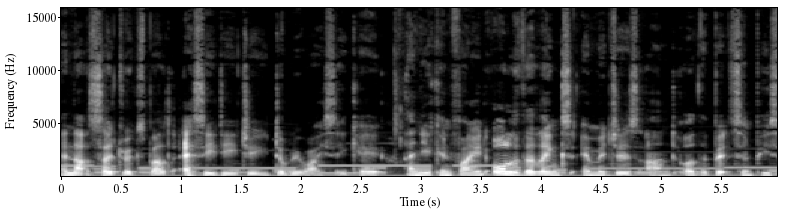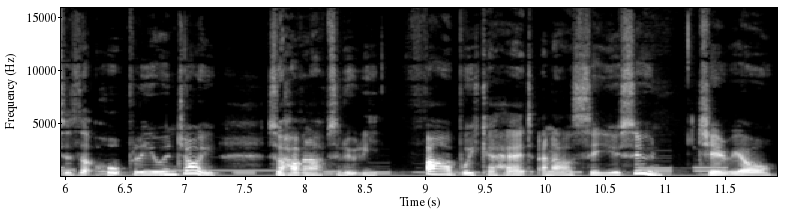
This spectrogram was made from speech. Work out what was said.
and that's Sedgwick spelled S E D G W I C K. And you can find all of the links, images, and other bits and pieces that hopefully you enjoy. So have an absolutely fab week ahead, and I'll see you soon. Cheerio.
